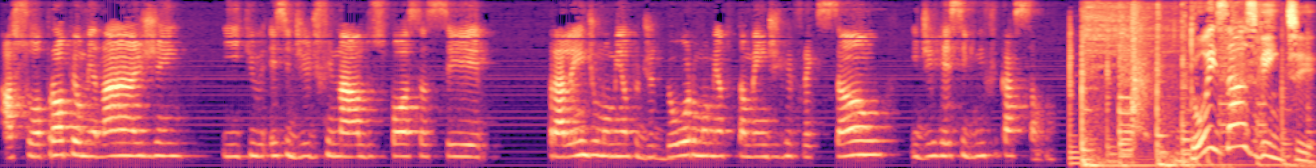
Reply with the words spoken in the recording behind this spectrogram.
a sua própria homenagem e que esse dia de finados possa ser, para além de um momento de dor, um momento também de reflexão e de ressignificação. 2 às 20,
